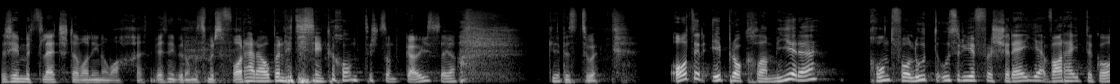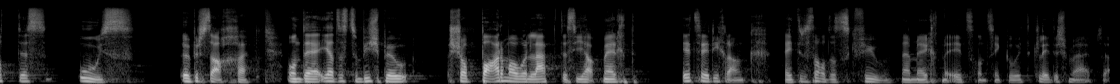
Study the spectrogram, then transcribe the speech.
Das ist immer das Letzte, was ich noch mache. Ich weiß nicht, warum es mir vorher aber nicht in den Sinn kommt. Das ist zum Geissen, ja. Gib es zu. Oder ich proklamiere, kommt von laut ausrufen, schreien Wahrheiten Gottes aus über Sachen. Und äh, ich habe das zum Beispiel schon ein paar Mal erlebt, dass ich habe gemerkt jetzt werde ich krank. Habt ihr so das Gefühl? Dann merkt man, jetzt kommt es nicht gut, Gliederschmerzen.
